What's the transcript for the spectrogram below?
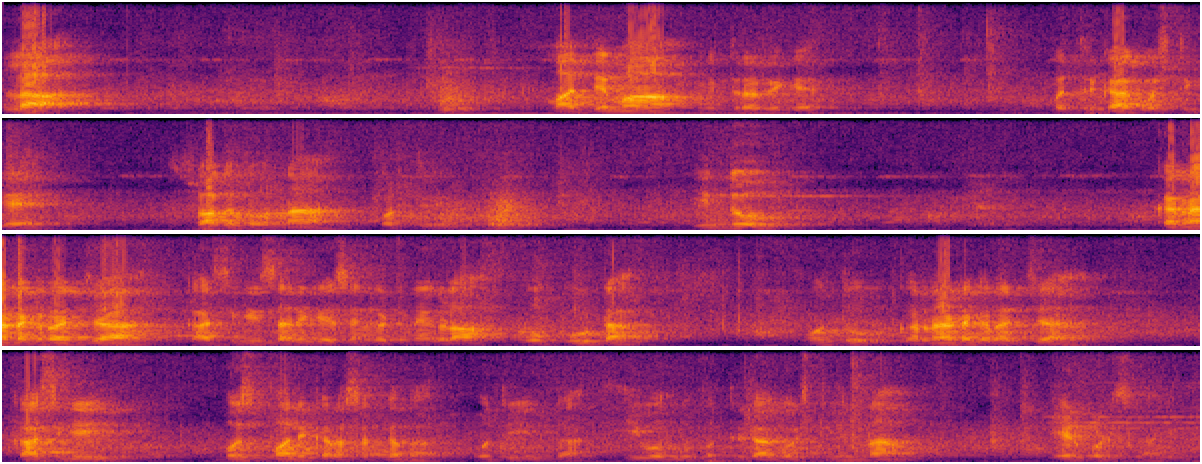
ಎಲ್ಲ ಮಾಧ್ಯಮ ಮಿತ್ರರಿಗೆ, ಪತ್ರಿಕಾಗೋಷ್ಠಿಗೆ ಸ್ವಾಗತವನ್ನು ಕೊಡ್ತೀವಿ. ಇಂದು ಕರ್ನಾಟಕ ರಾಜ್ಯ ಖಾಸಗಿ ಸಾರಿಗೆ ಸಂಘಟನೆಗಳ ಒಕ್ಕೂಟ ಮತ್ತು ಕರ್ನಾಟಕ ರಾಜ್ಯ ಖಾಸಗಿ ಬಸ್ ಮಾಲೀಕರ ಸಂಘದ ವತಿಯಿಂದ ಈ ಒಂದು ಪತ್ರಿಕಾಗೋಷ್ಠಿಯನ್ನು ಏರ್ಪಡಿಸಲಾಗಿದೆ.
